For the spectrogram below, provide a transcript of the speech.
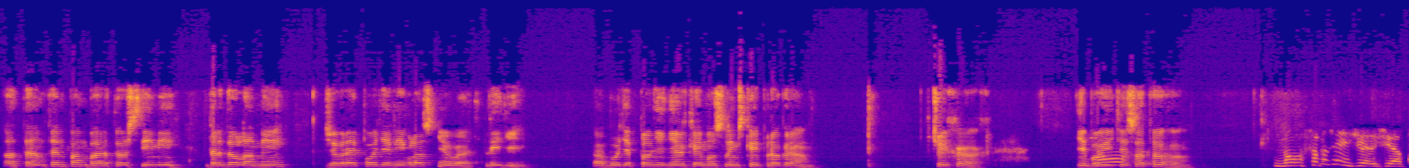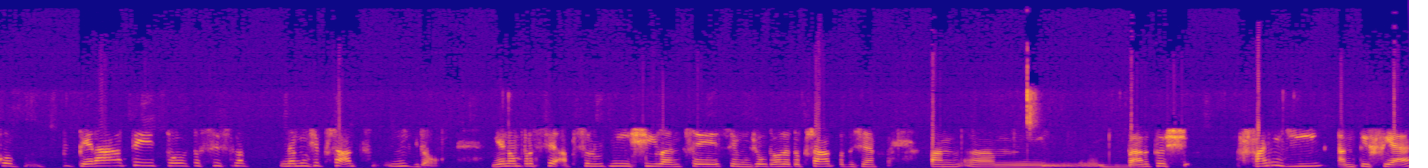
a tam ten pán Bartoš s tými drdolami, že vraj pôjde vyvlastňovať ľudí a bude plniť nejaký moslimský program v Čechách. Nebojíte no, sa toho? No samozřejmě, že, že jako Piráty to, to si snad nemůže přát nikdo. Jenom prostě absolutní šílenci si můžou tohleto přát, protože pan um, Bartoš fandí Antifě,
